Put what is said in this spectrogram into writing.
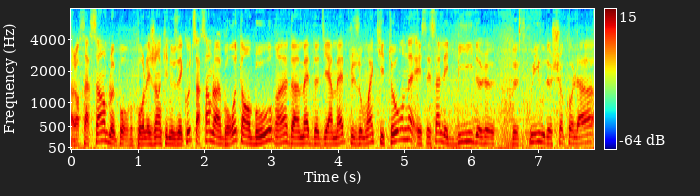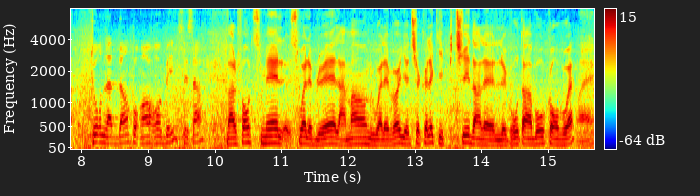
Alors, ça ressemble, pour, pour les gens qui nous écoutent, ça ressemble à un gros tambour hein, d'un mètre de diamètre, plus ou moins, qui tourne. Et c'est ça, les billes de, de fruits ou de chocolat tournent là-dedans pour enrober, c'est ça? Dans le fond, tu mets le- soit le bleuet, l'amande ou whatever. Il y a du chocolat qui est pitché dans le, le gros tambour qu'on voit. Ouais.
